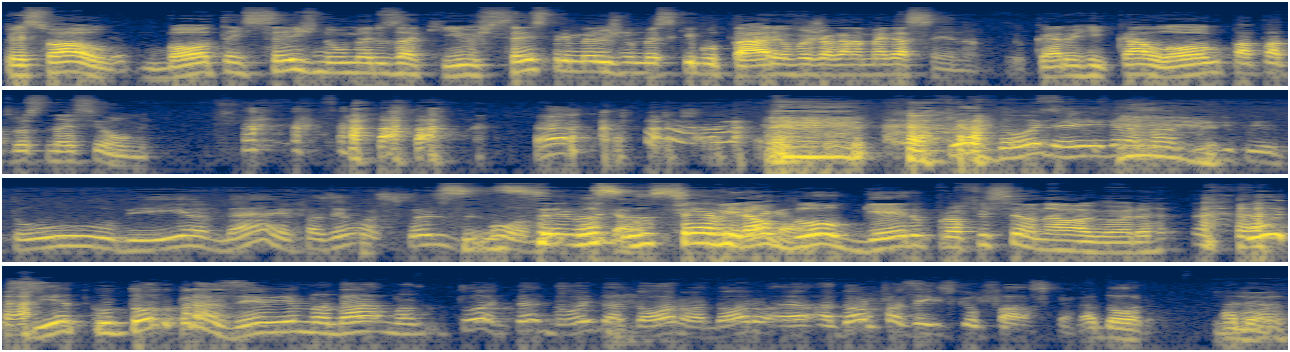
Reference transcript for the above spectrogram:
Pessoal, botem seis números aqui. Os seis primeiros números que botarem, eu vou jogar na Mega Sena. Eu quero enricar logo para patrocinar esse homem. Você é doido, aí ia gravar vídeo pro YouTube, ia, né, ia fazer umas coisas. você, você ia virar um blogueiro profissional agora. Putz, ia, com todo prazer, eu ia mandar. mandar tô até doido, adoro, adoro, adoro fazer isso que eu faço, cara. Adoro. adoro.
